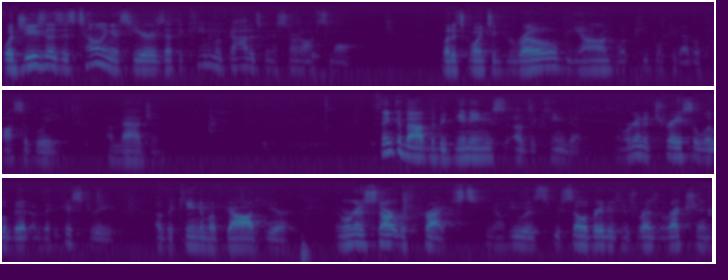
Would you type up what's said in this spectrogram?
What Jesus is telling us here is that the kingdom of God is going to start off small, but it's going to grow beyond what people could ever possibly imagine. Think about the beginnings of the kingdom. And we're going to trace a little bit of the history of the kingdom of God here. And we're going to start with Christ. You know, he was we celebrated his resurrection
